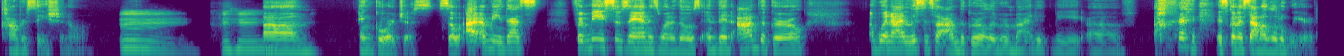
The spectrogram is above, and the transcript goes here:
conversational Mm. Mhm. um, and gorgeous. So, I, I mean, that's for me, Suzanne is one of those. And then I'm the girl. When I listened to I'm the Girl, it reminded me of, it's going to sound a little weird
